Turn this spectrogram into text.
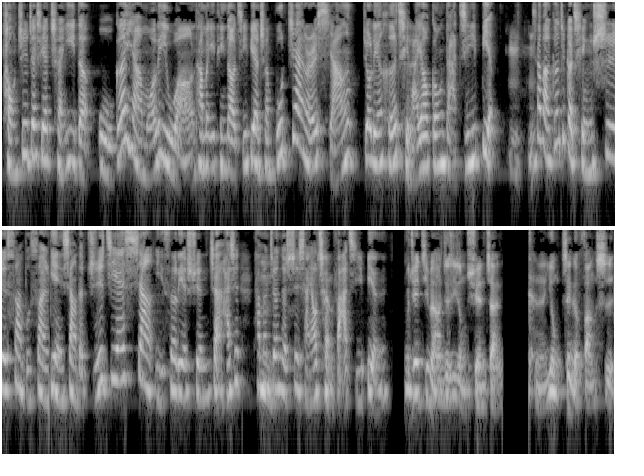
统治这些城邑的五个亚摩利王，他们一听到基遍城不战而降，就联合起来要攻打基遍。嗯，夏马哥，这个情势算不算变相的直接向以色列宣战，还是他们真的是想要惩罚基遍？嗯，我觉得基本上就是一种宣战，可能用这个方式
